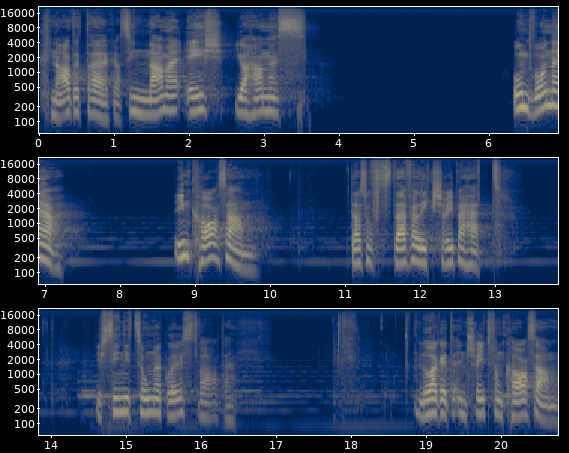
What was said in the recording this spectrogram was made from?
Gnadenträger. Sein Name ist Johannes. Und wo er im Chorsam das aufs Tafel geschrieben hat, ist seine Zunge gelöst worden. Schaut, einen Schritt vom Chorsam.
